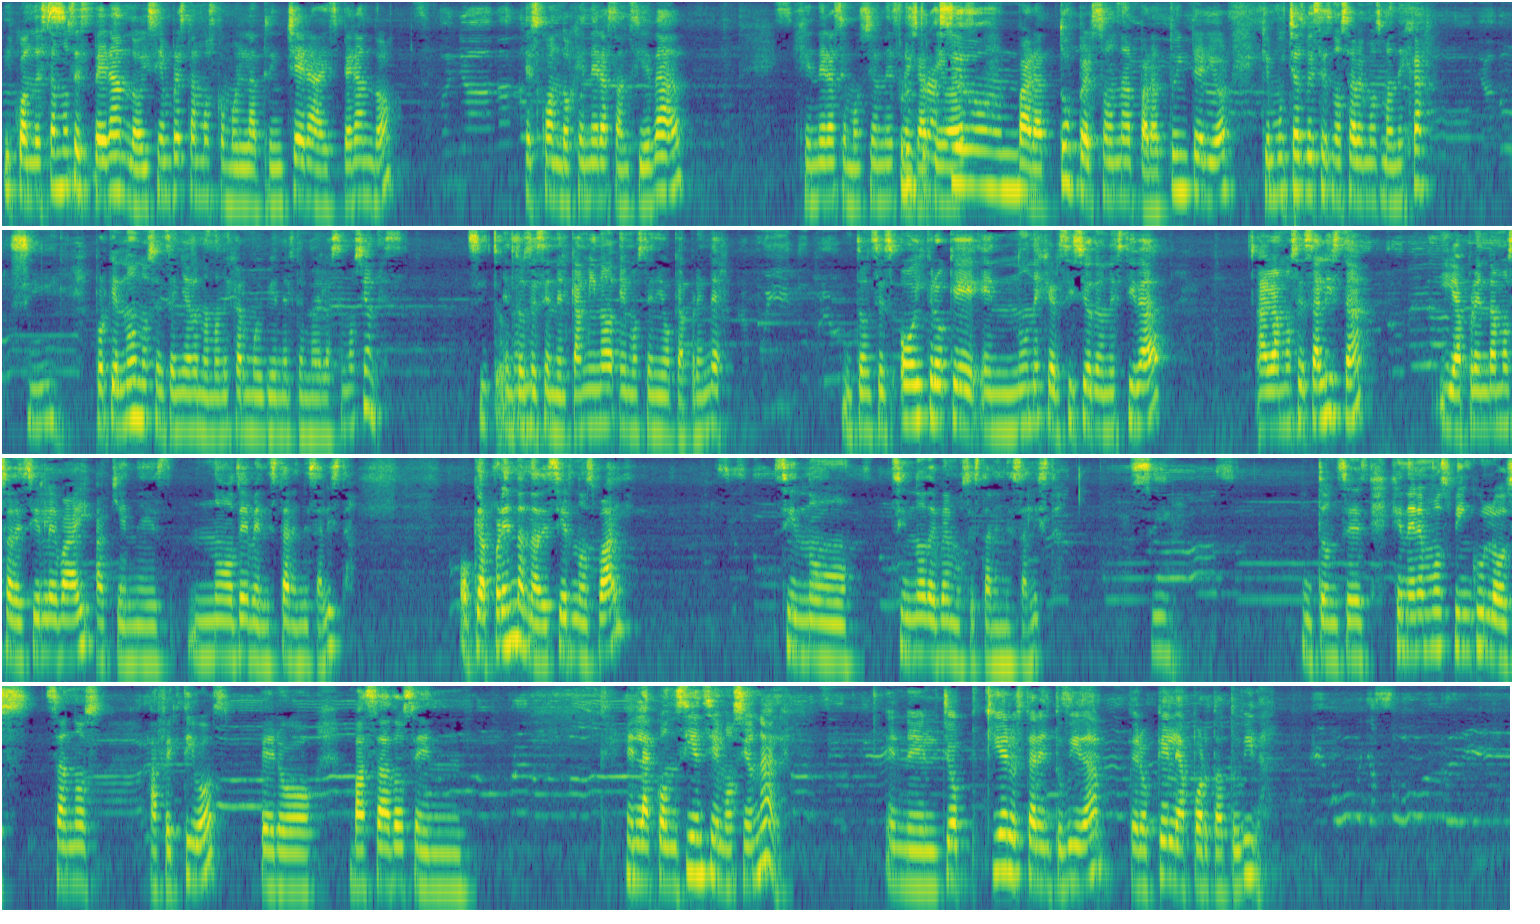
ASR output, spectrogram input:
Y cuando estamos esperando y siempre estamos como en la trinchera esperando, es cuando generas ansiedad, generas emociones negativas para tu persona, para tu interior, que muchas veces no sabemos manejar, Sí, porque no nos enseñaron a manejar muy bien el tema de las emociones. sí, total. Entonces en el camino hemos tenido que aprender. Entonces hoy creo que en un ejercicio de honestidad hagamos esa lista y aprendamos a decirle bye a quienes no deben estar en esa lista. O que aprendan a decirnos bye si no, si no debemos estar en esa lista. Sí, Entonces, generemos vínculos sanos afectivos, pero basados en, en la conciencia emocional, en el yo quiero estar en tu vida, pero ¿qué le aporto a tu vida?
